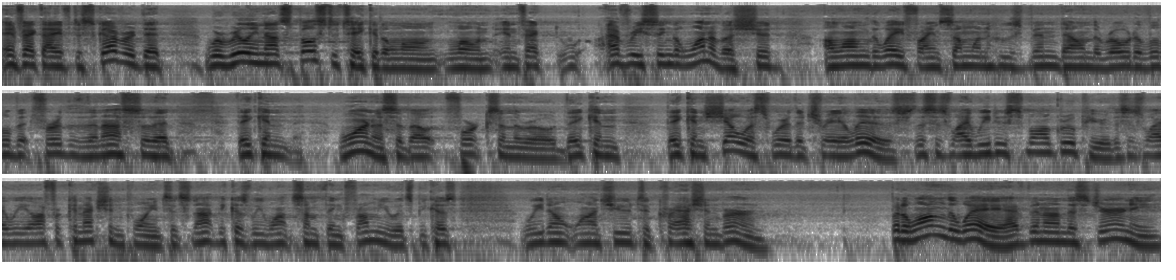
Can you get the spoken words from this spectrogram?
In fact, I've discovered that we're really not supposed to take it along alone. In fact, every single one of us should, along the way, find someone who's been down the road a little bit further than us so that they can warn us about forks in the road. They can they can show us where the trail is. This is why we do small group here. This is why we offer connection points. It's not because we want something from you, it's because we don't want you to crash and burn. But along the way, I've been on this journey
